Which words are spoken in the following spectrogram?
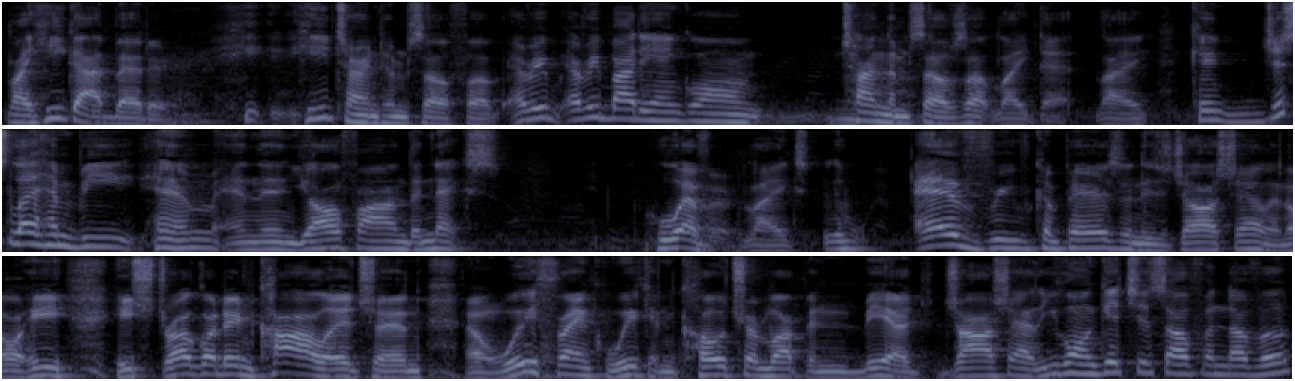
Like he got better. He he turned himself up. Every everybody ain't going to turn themselves up like that. Like can just let him be him, and then y'all find the next whoever. Like every comparison is Josh Allen. Or he he struggled in college, and and we think we can coach him up and be a Josh Allen. You gonna get yourself another.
